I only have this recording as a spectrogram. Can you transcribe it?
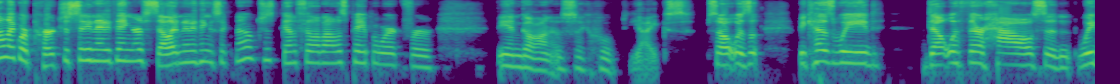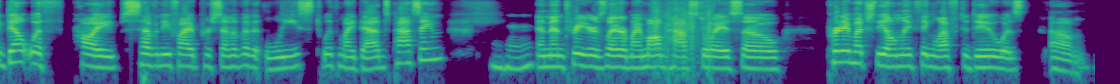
not like we're purchasing anything or selling anything. It's like, no, just got to fill out all this paperwork for being gone. It was like, oh, yikes. So it was because we'd dealt with their house and we dealt with probably 75% of it at least with my dad's passing. Mhm. And then three years later, my mom passed away. So pretty much the only thing left to do was um,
